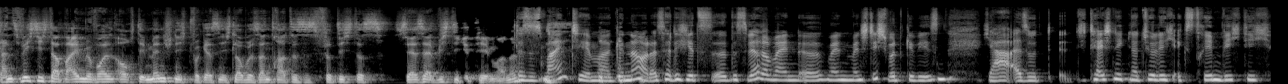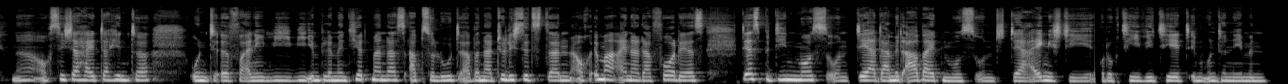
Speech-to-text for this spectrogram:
Ganz wichtig dabei, wir wollen auch den Mensch nicht vergessen. Ich glaube, Sandra, das ist für dich das sehr, sehr wichtige Thema. Ne? Das ist mein Thema, genau. Das hätte ich jetzt, äh, das wäre mein, äh, mein, mein Stichwort gewesen. Ja, also die Technik natürlich extrem wichtig, ne? auch Sicherheit dahinter und äh, vor allen Dingen, wie, wie implementiert man das? Absolut. Aber natürlich sitzt dann auch immer einer davor, der es, der es bedienen muss und der damit arbeiten muss und der eigentlich die Produktivität im Unternehmen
